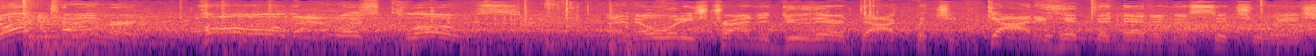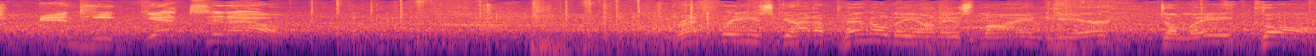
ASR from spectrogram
One timer. Oh, that was close. I know what he's trying to do there, Doc, but you got to hit the net in this situation. And he gets it out. Referee's got a penalty on his mind here. Delayed call.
